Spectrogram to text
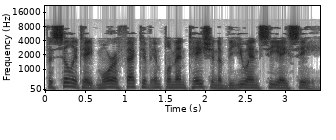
facilitate more effective implementation of the UNCAC.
